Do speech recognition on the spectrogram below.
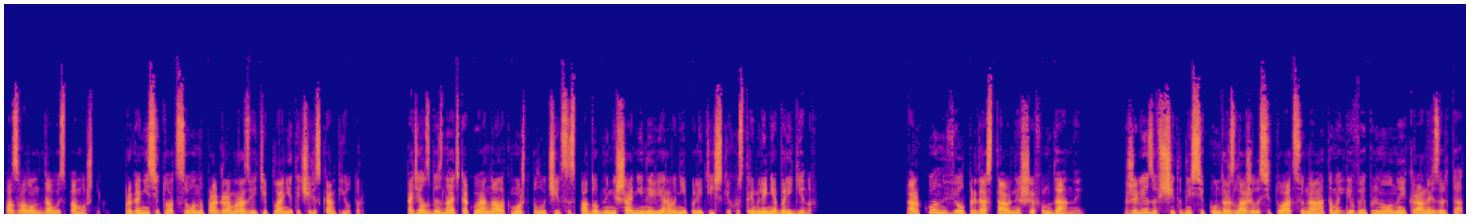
позвал он одного из помощников, прогони ситуационно программу развития планеты через компьютер. Хотелось бы знать, какой аналог может получиться с подобной мешаниной верований и политических устремлений аборигенов. Аркон ввел предоставленные шефом данные. Железо в считанные секунды разложило ситуацию на атомы и выплюнуло на экран результат.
